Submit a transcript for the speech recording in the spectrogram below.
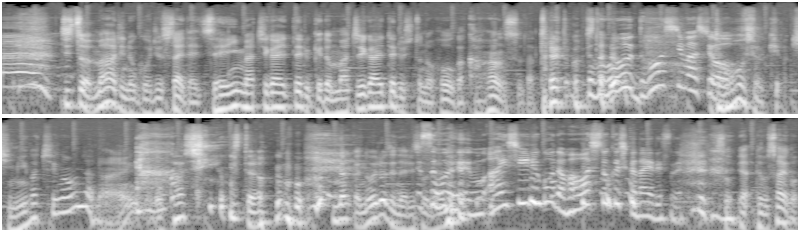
あ 実は周りの50歳代全員間違えてるけど間違えてる人の方が過半数だったりとかーしたらどうどうしましょどうしよう？き君が違うんじゃない？おかしいよって言ったらもう。なんかノイローゼになりうそうだそうねねもう IC レコーダー回しとくしかないですね。そういやでも最後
